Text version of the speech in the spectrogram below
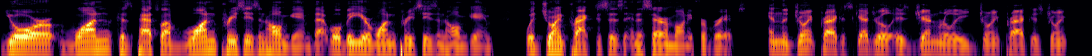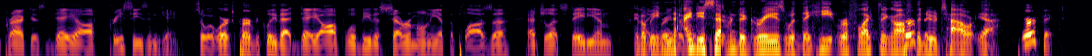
your one because Pats will have one preseason home game. That will be your one preseason home game with joint practices and a ceremony for Vrabes. and the joint practice schedule is generally joint practice, joint practice, day off, preseason game. So it works perfectly. That day off will be the ceremony at the plaza at Gillette Stadium. It'll Mike be Vrabel gets- 97 degrees with the heat reflecting off the new tower. Yeah. perfect.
